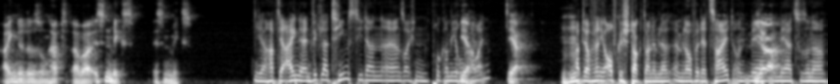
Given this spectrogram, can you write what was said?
eigene Lösung hat. Aber ist ein Mix, ist ein Mix. Ja, habt ihr eigene Entwicklerteams, die dann äh, an solchen Programmierungen ja. arbeiten? Ja. Mhm. Habt ihr wahrscheinlich aufgestockt dann im, im, Laufe der Zeit und mehr, ja. mehr zu so einer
